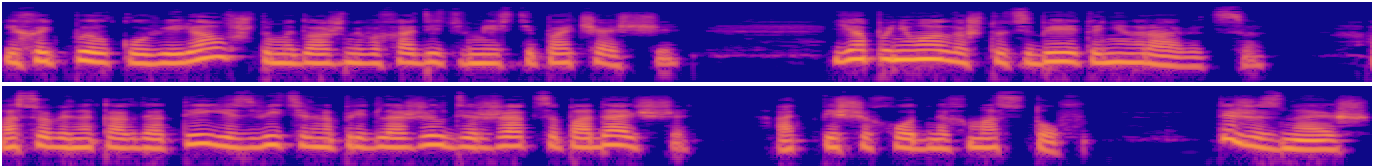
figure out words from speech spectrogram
и хоть пылко уверял, что мы должны выходить вместе почаще, я понимала, что тебе это не нравится особенно когда ты язвительно предложил держаться подальше от пешеходных мостов. Ты же знаешь,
